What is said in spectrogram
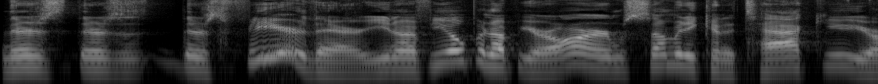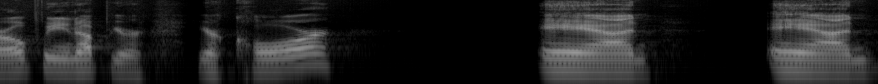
There's, there's, there's fear there. You know, if you open up your arms, somebody can attack you. You're opening up your, your core. And, and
